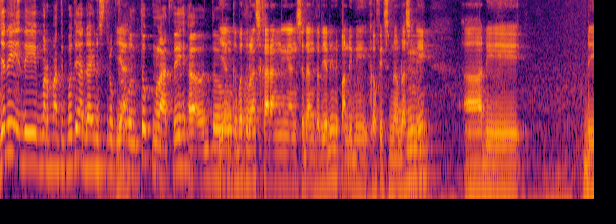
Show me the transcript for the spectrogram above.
jadi di Merpati Putih ada instruktur Ya. untuk melatih eh, untuk yang kebetulan sekarang yang sedang terjadi di pandemi COVID-19 Hmm. ini uh, di di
